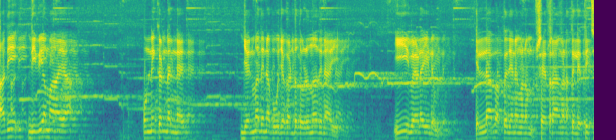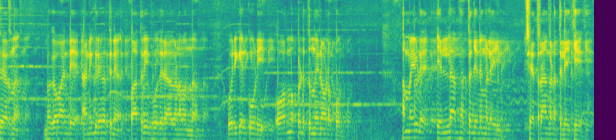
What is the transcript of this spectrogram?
അതിദിവ്യമായ ഉണ്ണിക്കണ്ണന്റെ ജന്മദിന പൂജ കണ്ടു തൊഴുന്നതിനായി ഈ വേളയിലും എല്ലാ ഭക്തജനങ്ങളും ക്ഷേത്രാങ്കണത്തിൽ എത്തിച്ചേർന്ന് ഭഗവാന്റെ അനുഗ്രഹത്തിന് പാത്രീഭൂതരാകണമെന്ന് ഒരിക്കൽ കൂടി ഓർമ്മപ്പെടുത്തുന്നതിനോടൊപ്പം അമ്മയുടെ എല്ലാ ഭക്തജനങ്ങളെയും ക്ഷേത്രാങ്കണത്തിലേക്ക്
